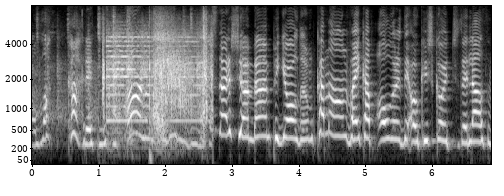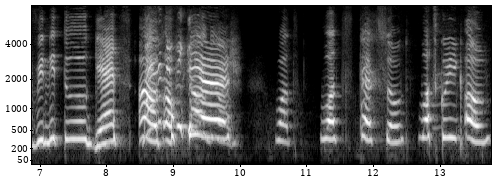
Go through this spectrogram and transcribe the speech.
Allah kahretmesin. Anında an ben Piggy oldum. Come on wake up already. Okişko 356. We need to get out of here. oldum. What? What's that sound? What's going on?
